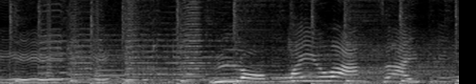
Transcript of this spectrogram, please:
นี้ ลงไว้วางใจเพ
